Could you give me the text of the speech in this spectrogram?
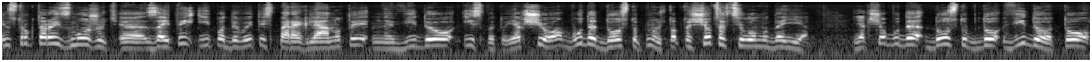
Інструктори зможуть е, зайти і подивитись, переглянути відео іспиту. Якщо буде доступ, ну тобто, що це в цілому дає? Якщо буде доступ до відео, то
